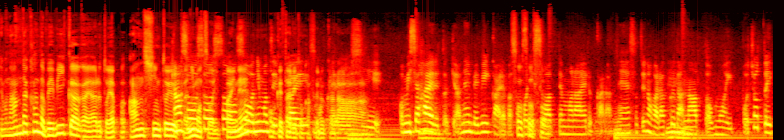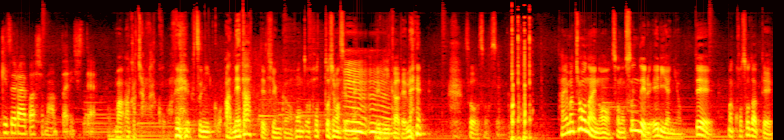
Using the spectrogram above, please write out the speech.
でもなんだかんだベビーカーがあるとやっぱ安心というかあ荷物をいっぱいね置けたりとかするからお店入る時はね、ベビーカーあればそこに座ってもらえるからね。そっちの方が楽だなと思う一方、ちょっと行きづらい場所もあったりして。まあ赤ちゃんがこうね 普通にこうあ寝たって瞬間本当ほっとしますよね、うんうん。ベビーカーでね。そうそうそう。葉山町内のその住んでいるエリアによって、まあ、子育て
